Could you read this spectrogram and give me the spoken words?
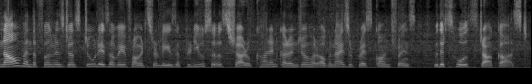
Now, when the film is just two days away from its release, the producers Shah Rukh Khan and Karan Johar organized a press conference with its whole star cast.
